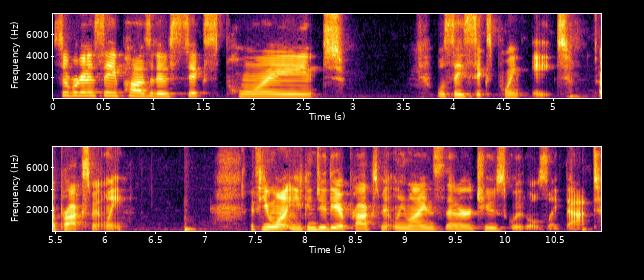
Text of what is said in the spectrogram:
So we're going to say positive 6 point, we'll say 6.8 approximately. If you want, you can do the approximately lines that are two squiggles like that.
